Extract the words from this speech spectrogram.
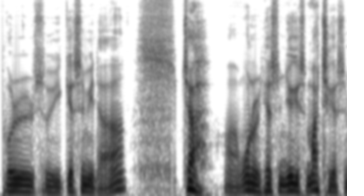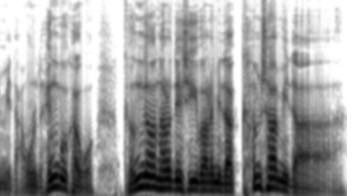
벌 수 있겠습니다. 자 아, 오늘 해선 여기서 마치겠습니다. 오늘도 행복하고 건강한 하루 되시기 바랍니다. 감사합니다.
